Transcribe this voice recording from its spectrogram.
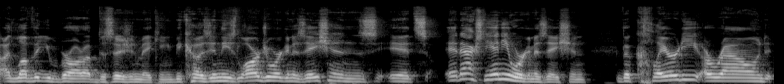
I love that you brought up decision making because in these large organizations, it's, and actually any organization, the clarity around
